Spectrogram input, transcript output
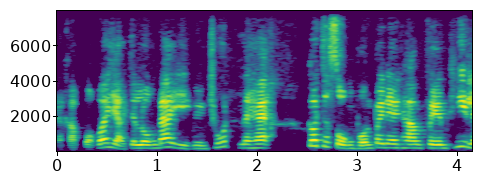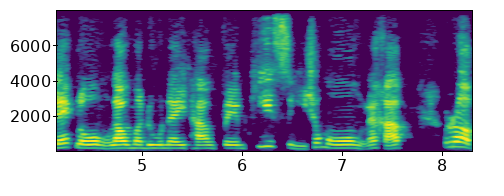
นะครับ บอกว่าอยากจะลงได้อีกหนึ่งชุดนะฮะก็จะส่งผลไปใน time frame ที่เล็กลง เรามาดูใน time frame ที่ 4 ชั่วโมงนะครับ รอบ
